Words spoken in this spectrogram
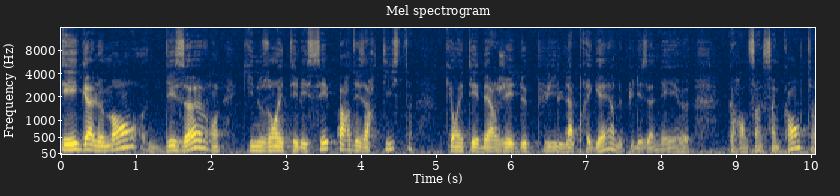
et également des œuvres qui nous ont été laissées par des artistes qui ont été hébergés depuis l'après-guerre, depuis les années 45-50, euh,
